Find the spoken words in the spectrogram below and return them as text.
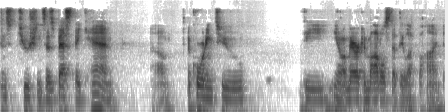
institutions as best they can um, according to the you know American models that they left behind.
